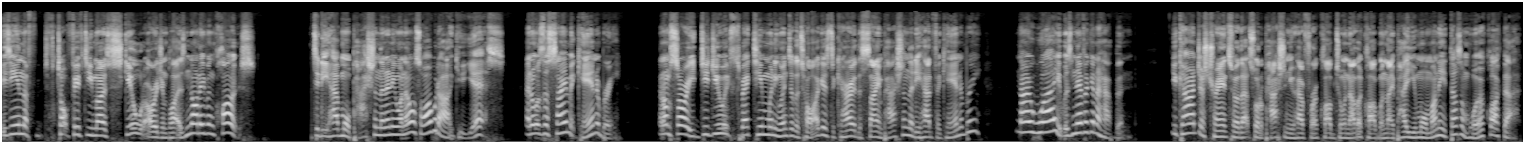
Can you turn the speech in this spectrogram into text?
Is he in the f- top 50 most skilled Origin players? Not even close. Did he have more passion than anyone else? I would argue yes. And it was the same at Canterbury. And I'm sorry, did you expect him when he went to the Tigers to carry the same passion that he had for Canterbury? No way. It was never going to happen. You can't just transfer that sort of passion you have for a club to another club when they pay you more money. It doesn't work like that.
